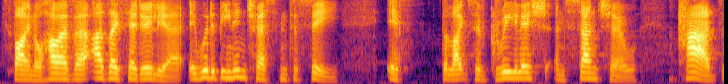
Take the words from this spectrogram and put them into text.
final. However, as I said earlier, it would have been interesting to see if the likes of Grealish and Sancho had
